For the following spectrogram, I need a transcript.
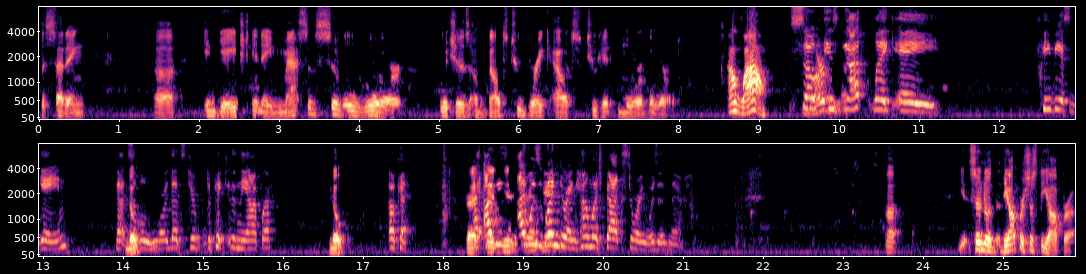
the setting uh, engaged in a massive civil war, which is about to break out to hit more of the world. oh wow So is that like a previous game? That Nope. Civil War that's de- depicted in the opera? Nope. Okay. That I, I it was is- I was wondering how much backstory was in there. Yeah, so no, the opera is just the opera,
